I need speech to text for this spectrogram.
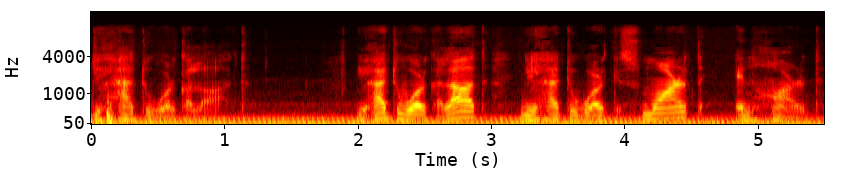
You have to work a lot. You have to work a lot. You have to work smart and hard.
